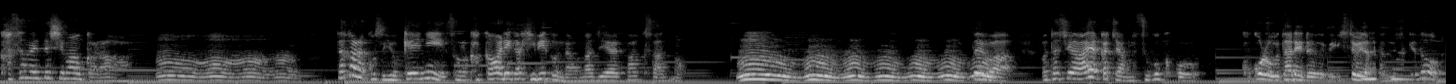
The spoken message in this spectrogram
重ねてしまうから。ーうんうんうんうんだからこそ余計にその関わりが響くんだろうな J.I. パークさんの。うんうんうんうんうんうん例えば、私は彩香ちゃんがすごくこう心打たれる一人だったんですけど、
